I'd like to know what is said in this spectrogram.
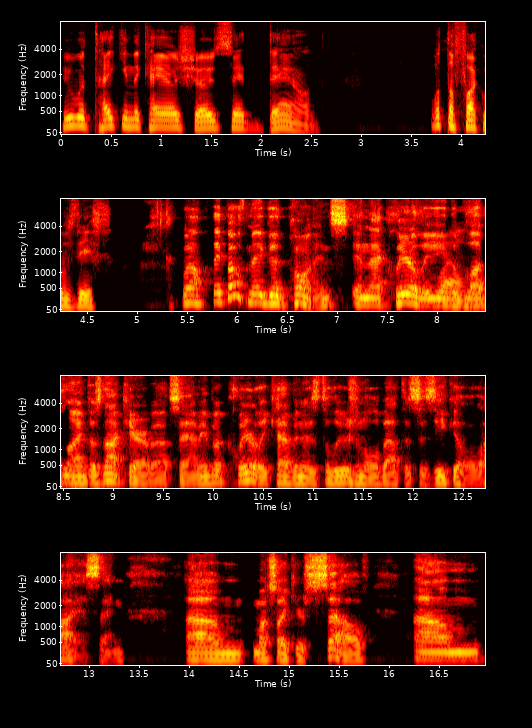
who were taking the KO show set down. What the fuck was this? Well, they both made good points in that clearly Well- the bloodline does not care about Sami, but clearly Kevin is delusional about this Ezekiel Elias thing, um, much like yourself. Um,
